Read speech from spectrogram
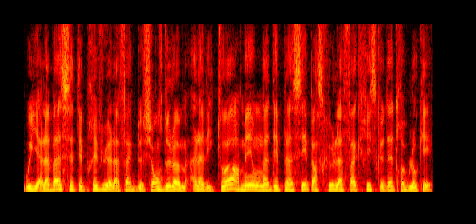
Oui, à la base c'était prévu à la fac de sciences de l'homme à la Victoire, mais on a déplacé parce que la fac risque d'être bloquée.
